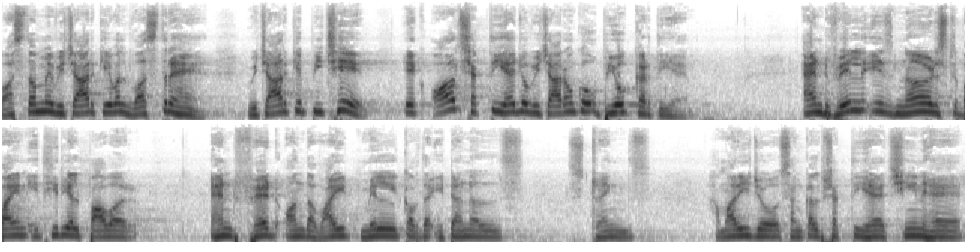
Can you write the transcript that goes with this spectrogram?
वास्तव में विचार केवल वस्त्र हैं। विचार के पीछे एक और शक्ति है जो विचारों को उपयोग करती है। And will is nursed by an ethereal power and fed on the white milk of the eternal's strength हमारी जो संकल्प शक्ति है छीन है,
